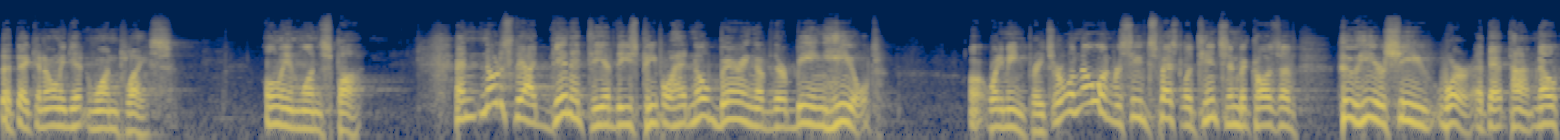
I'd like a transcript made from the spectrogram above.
that they can only get in one place, only in one spot. And notice the identity of these people had no bearing of their being healed. What do you mean, preacher? Well, no one received special attention because of who he or she were at that time. No,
